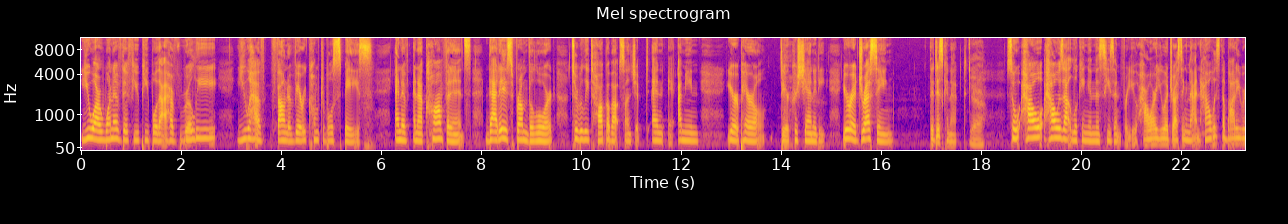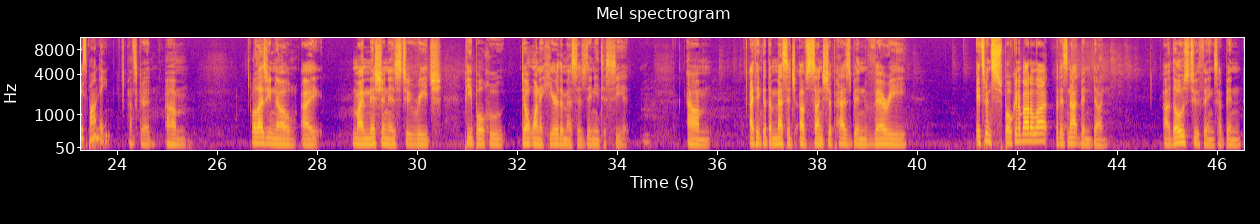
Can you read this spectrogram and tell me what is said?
you are one of the few people that have really you have found a very comfortable space and a, and a confidence that is from the Lord to really talk about sonship. And I mean, your apparel, dear Christianity, you're addressing the disconnect. Yeah. So how how is that looking in this season for you? How are you addressing that and how is the body responding? That's good. Um, well, as you know, I my mission is to reach people who don't want to hear the message; they need to see it. Um, I think that the message of sonship has been very. It's been spoken about a lot, but it's not been done. Uh, those two things have been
